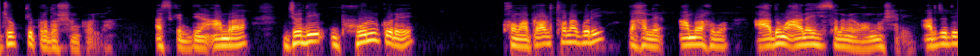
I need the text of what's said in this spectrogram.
যুক্তি প্রদর্শন করল। আজকের দিনে আমরা যদি ভুল করে ক্ষমা প্রার্থনা করি, তাহলে আমরা হব আদম আলাইহিস সালামের অনুসারী। আর যদি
